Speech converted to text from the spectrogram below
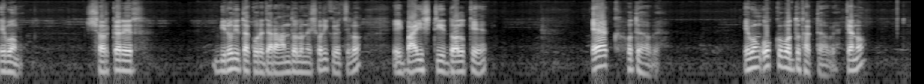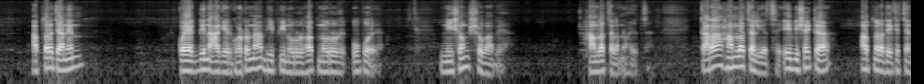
এবং সরকারের বিরোধিতা করে যারা আন্দোলনে শরিক হয়েছিল, এই বাইশটি দলকে এক হতে হবে এবং ঐক্যবদ্ধ থাকতে হবে। কেন? আপনারা জানেন কয়েকদিন আগের ঘটনা ভিপি নুরুল হক নুরুর উপরে। নৃশংসভাবে হামলা চালানো হয়েছে। কারা হামলা চালিয়েছে এই বিষয়টা আপনারা দেখেছেন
